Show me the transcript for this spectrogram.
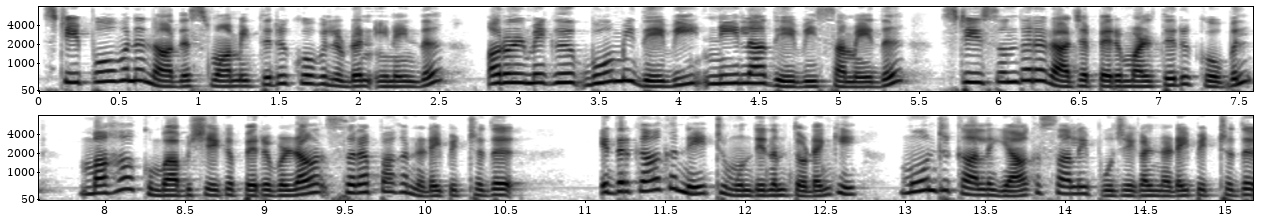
ஸ்ரீ பூவனநாத சுவாமி திருக்கோவிலுடன் இணைந்து அருள்மிகு பூமி தேவி நீலா தேவி சமேது ஸ்ரீ சுந்தரராஜ பெருமாள் திருக்கோவில் மகா கும்பாபிஷேக பெருவிழா சிறப்பாக நடைபெற்றது. இதற்காக நேற்று முன்தினம் தொடங்கி மூன்று கால யாகசாலை பூஜைகள் நடைபெற்றது.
